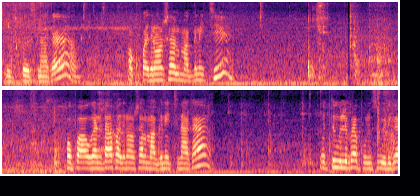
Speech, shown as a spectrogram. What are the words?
పులుసు పోసినాక ఒక పది నిమిషాలు మగ్గనిచ్చి ఒక పావు గంట పది నిమిషాలు మగ్గనిచ్చినాక ఒత్తి ఉల్లిపాయ పులుసు విడిగా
